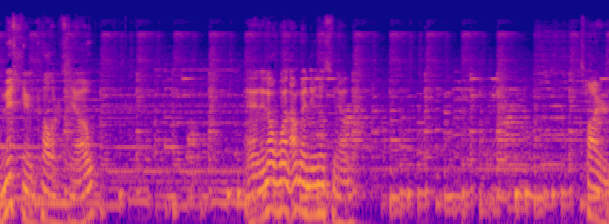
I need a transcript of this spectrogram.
mission colors, yo. And you know what? I'm gonna do this, know. Tires.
